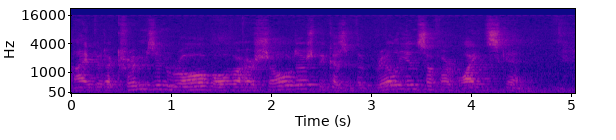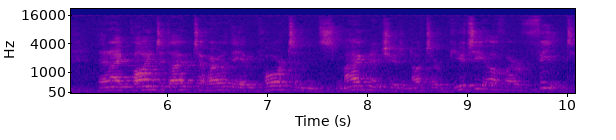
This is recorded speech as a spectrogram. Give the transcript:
and I put a crimson robe over her shoulders because of the brilliance of her white skin. Then I pointed out to her the importance, magnitude, and utter beauty of her feet.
